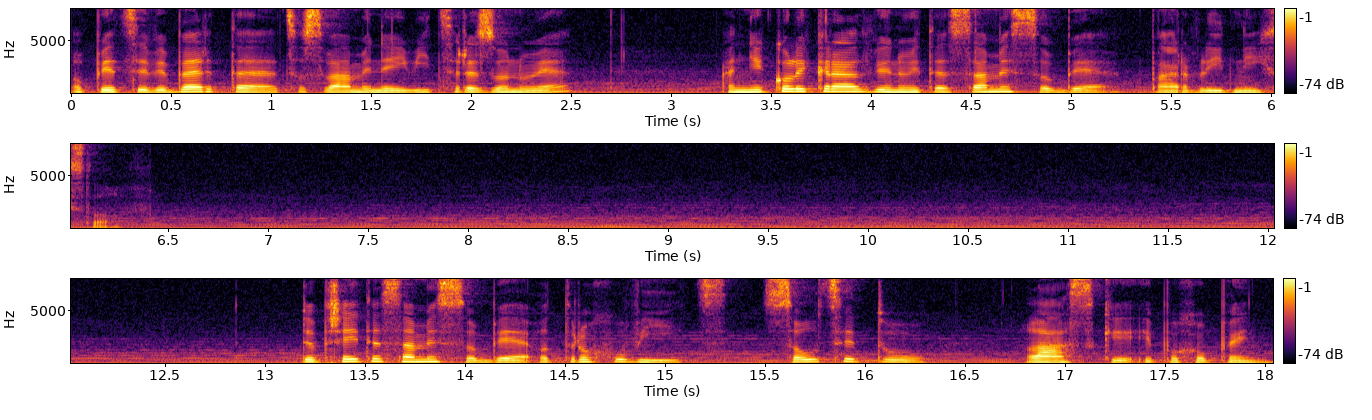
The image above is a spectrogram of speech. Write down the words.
Opět si vyberte, co s vámi nejvíc rezonuje a několikrát věnujte sami sobě pár vlídných slov. Dopřejte sami sobě o trochu víc soucitu, lásky i pochopení.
